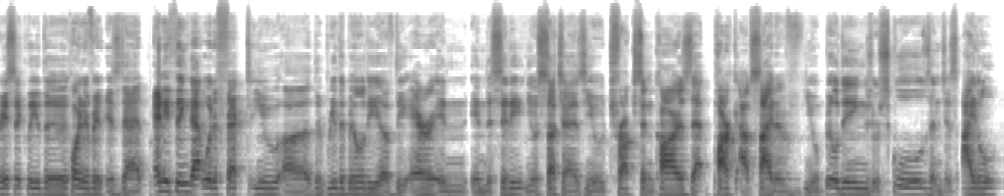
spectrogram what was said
Basically, the point of it is that anything that would affect you, uh, the breathability of the air in in the city, you know, such as you know trucks and cars that park outside of you know buildings or schools and just idle,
